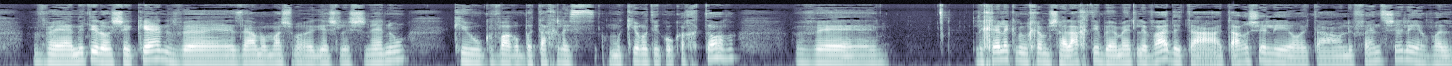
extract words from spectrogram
ועניתי לו שכן, וזה היה ממש מרגש לשנינו. כי הוא כבר בתכלס מכיר אותי כל כך טוב, ולחלק מכם שלחתי באמת לבד את האתר שלי או את ה-only fans שלי, אבל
